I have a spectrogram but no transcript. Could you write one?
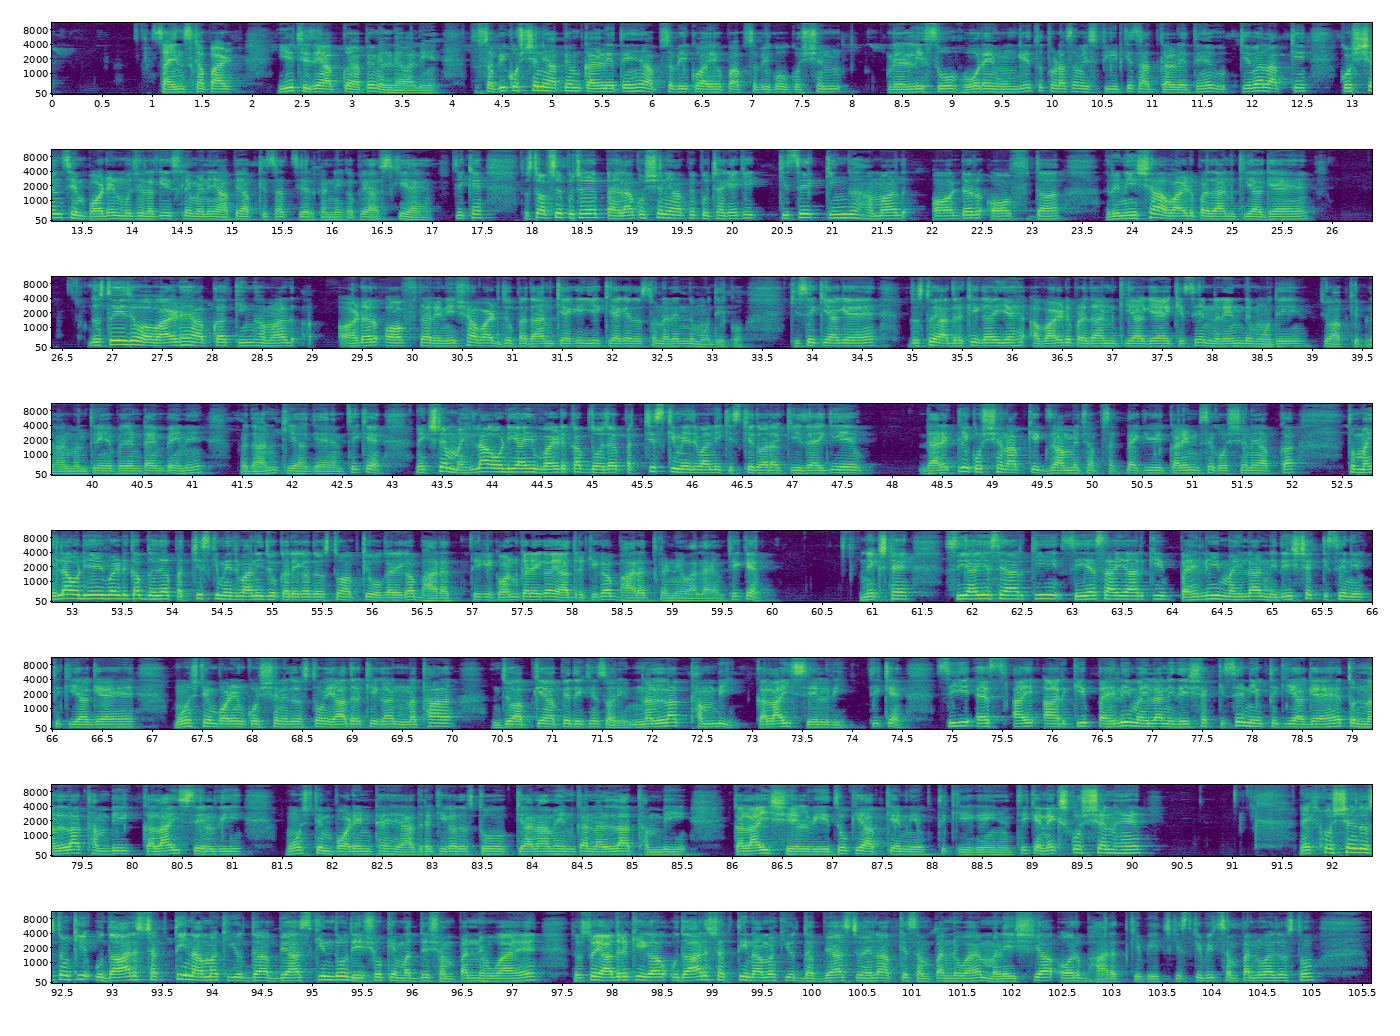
साइंस का पार्ट ये चीज़ें आपको यहाँ पे मिलने वाली हैं। तो सभी क्वेश्चन यहाँ पे हम कर लेते हैं। आप सभी को आई होप आप सभी को क्वेश्चन क्लियरली शो हो रहे होंगे। तो थोड़ा सा हम स्पीड के साथ कर लेते हैं। केवल आपके क्वेश्चन इंपॉर्टेंट मुझे लगे, इसलिए मैंने यहाँ पे आपके साथ शेयर करने का प्रयास किया है। ठीक है? दोस्तों, आपसे पूछा जाए, पहला क्वेश्चन यहाँ पे पूछा गया कि किसे King Hamad Order of the Renaissance Award प्रदान किया गया है? दोस्तों, ये जो अवार्ड है आपका King Hamad Order of the Renaissance Award जो प्रदान किया गया, ये किया गया दोस्तों नरेंद्र मोदी को। किसे किया गया है? दोस्तों याद रखिएगा, यह अवार्ड प्रदान किया गया है किसे? नरेंद्र मोदी, जो आपके प्रधानमंत्री हैं प्रेजेंट टाइम पे, इन्हें प्रदान किया गया है। ठीक है, नेक्स्ट है, महिला ओडीआई वर्ल्ड कप 2025 की मेज़बानी किसके द्वारा की जाएगी? ये डायरेक्टली क्वेश्चन आपके एग्ज़ाम में छप सकता है कि करंट से क्वेश्चन है आपका। तो महिला ओडीआई वर्ल्ड कप 2025 की मेज़बानी जो करेगा दोस्तों, आपके वो करेगा भारत। ठीक है, कौन करेगा? याद रखिएगा, भारत करने वाला है। ठीक है, नेक्स्ट है सी आई एस आर की सी एस आई आर की पहली महिला निदेशक किसे नियुक्त किया गया है? मोस्ट इंपॉर्टेंट क्वेश्चन है दोस्तों, याद रखिएगा, नथा जो आपके यहाँ पे देखें सॉरी नल्ला थम्बी कलाई सेल्वी। ठीक है सी एस आई आर की पहली महिला निदेशक किसे नियुक्त किया गया है? तो नल्ला थम्बी कलाई सेल्वी मोस्ट इंपॉर्टेंट है, याद रखिएगा दोस्तों। क्या नाम है इनका? नल्ला थम्बी कलाई शेलवी, जो कि आपके नियुक्त किए गए हैं। ठीक है नेक्स्ट क्वेश्चन है। नेक्स्ट क्वेश्चन है दोस्तों कि उदार शक्ति नामक युद्ध अभ्यास किन दो देशों के मध्य संपन्न हुआ है? दोस्तों, याद रखिएगा, उदार शक्ति नामक युद्ध अभ्यास जो है ना, आपके संपन्न हुआ है मलेशिया और भारत के बीच। किसके बीच संपन्न हुआ है दोस्तों?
